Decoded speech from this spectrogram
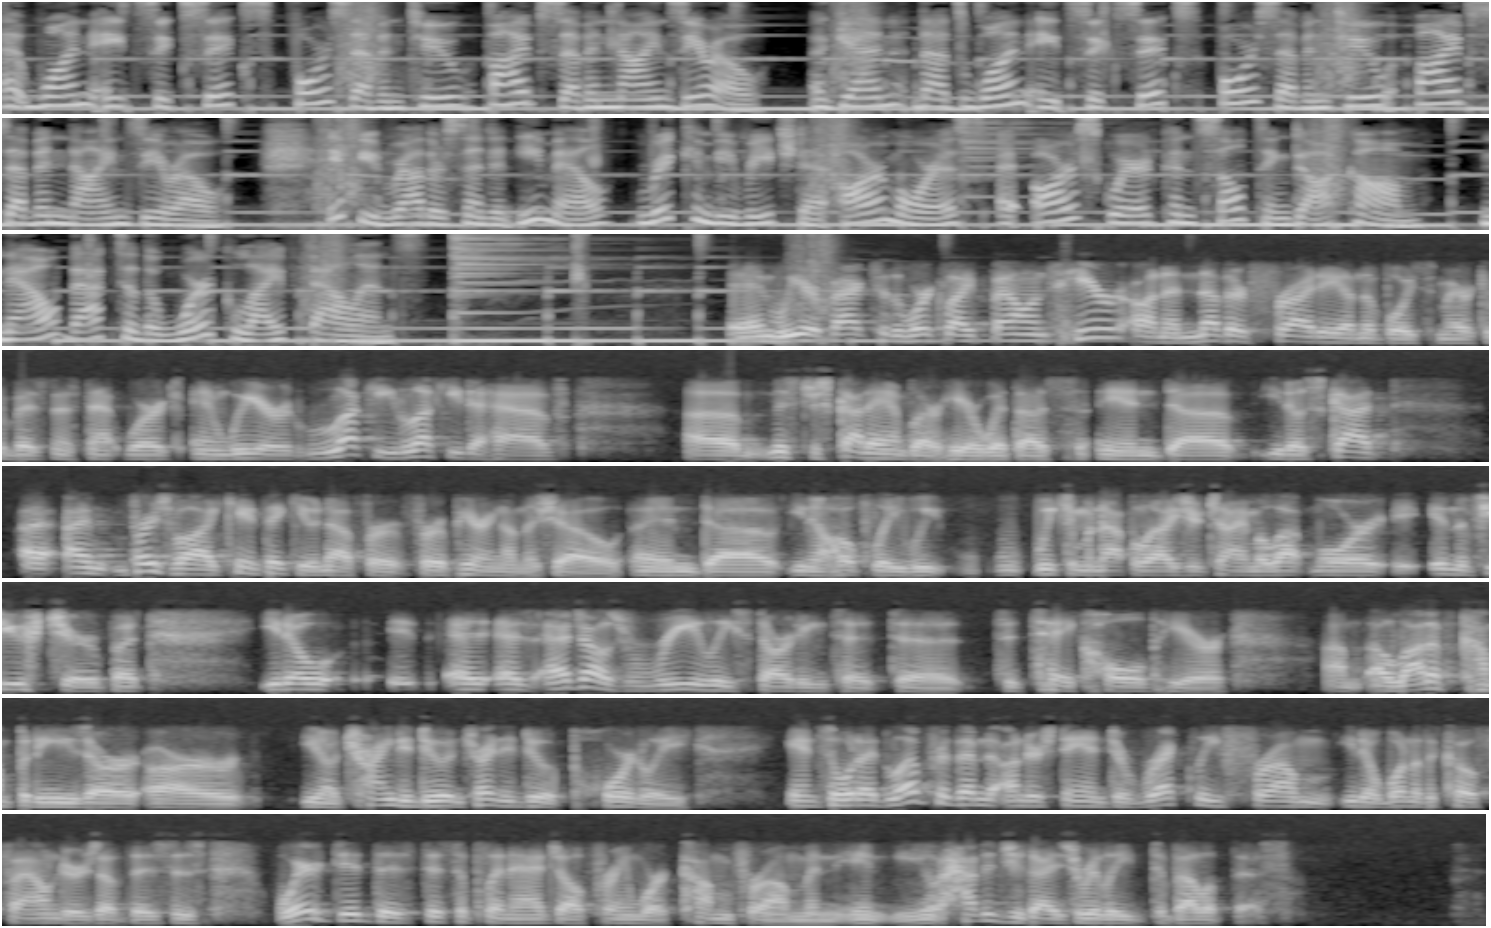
at 1 866 472 5790. Again, that's 1 866 472 5790. If you'd rather send an email, Rick can be reached at rmorris at rsquaredconsulting.com. Now back to the work life balance. And we are back to the work life balance here on another Friday on the Voice America Business Network. And we are lucky, lucky to have uh, Mr. Scott Ambler here with us. And, uh, you know, Scott, I, I'm, first of all, I can't thank you enough for, for appearing on the show. And, uh, you know, hopefully we, we can monopolize your time a lot more in the future. But, you know, it, as Agile is really starting to, to, to take hold here, um, a lot of companies are, are, you know, trying to do it and trying to do it poorly. And so what I'd love for them to understand directly from, you know, one of the co-founders of this is where did this discipline agile framework come from and, and you know, how did you guys really develop this?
